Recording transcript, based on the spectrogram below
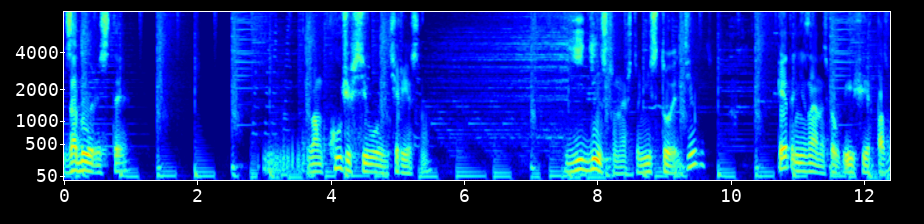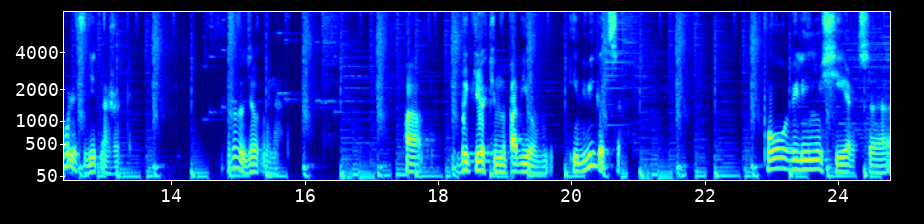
задористые, вам куча всего интересно. Единственное, что не стоит делать, это, не знаю, насколько эфир позволит сидеть на жопе. Вот это делать не надо. А быть легким на подъем и двигаться по велению сердца,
